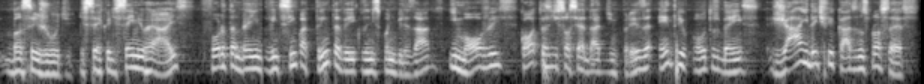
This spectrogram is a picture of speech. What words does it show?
Bansejude de cerca de 100 mil reais. Foram também 25 a 30 veículos indisponibilizados, imóveis, cotas de sociedade de empresa, entre outros bens já identificados nos processos.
